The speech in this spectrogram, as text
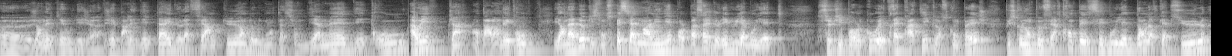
euh, j'en étais où déjà? J'ai parlé des tailles, de la fermeture, de l'augmentation de diamètre, des trous. Ah oui, tiens, en parlant des trous, il y en a deux qui sont spécialement alignés pour le passage de l'aiguille à bouillette. Ce qui pour le coup est très pratique lorsqu'on pêche, puisque l'on peut faire tremper ces bouillettes dans leur capsule,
